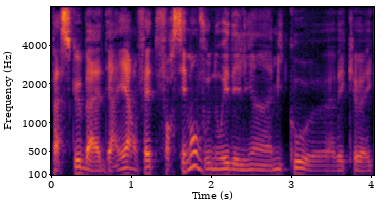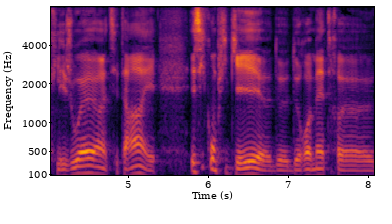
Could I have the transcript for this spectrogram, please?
parce que bah, derrière, en fait, forcément, vous nouez des liens amicaux euh, avec, euh, avec les joueurs, etc. Et, c'est compliqué de, de remettre, de,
